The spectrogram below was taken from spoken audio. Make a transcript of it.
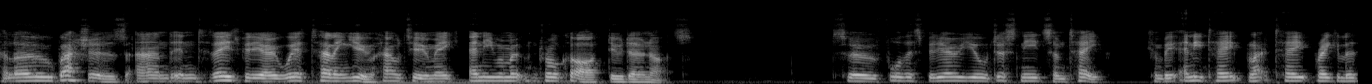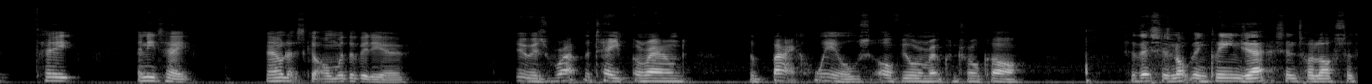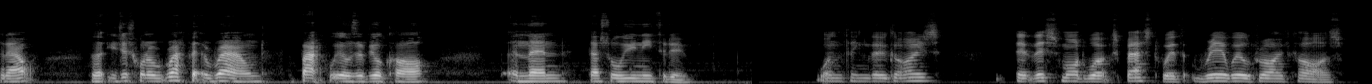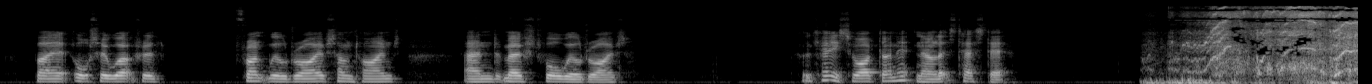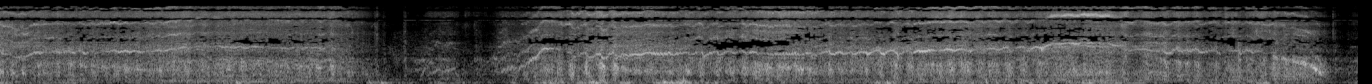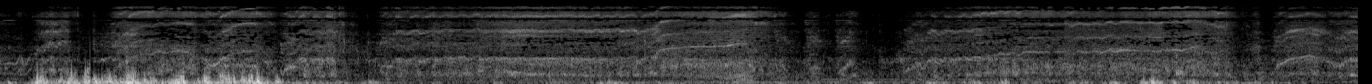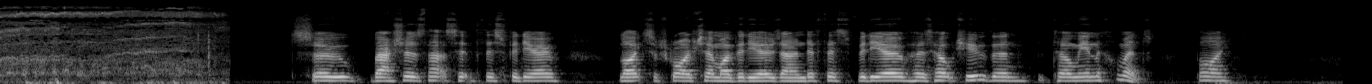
Hello bashers and in today's video we're telling you how to make any remote control car do donuts. So for this video you'll just need some tape. It can be any tape, black tape, regular tape, any tape. Now let's get on with the video. Do is wrap the tape around the back wheels of your remote control car. So this has not been cleaned yet since I last took it out but you just want to wrap it around back wheels of your car and then that's all you need to do. One thing though guys, this mod works best with rear wheel drive cars but it also works with front wheel drive sometimes and most four wheel drives. Okay so I've done it, now let's test it. So, bashers, that's it for this video. Like, subscribe, share my videos, and if this video has helped you, then tell me in the comments. Bye.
